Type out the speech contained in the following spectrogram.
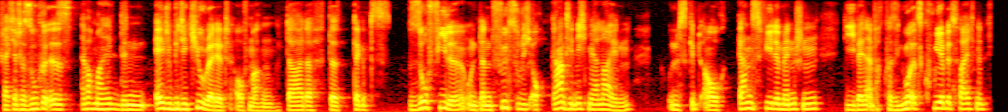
vielleicht auf der Suche ist, einfach mal den LGBTQ-Reddit aufmachen. Da, da, da, da gibt es so viele und dann fühlst du dich auch garantiert nicht mehr allein. Und es gibt auch ganz viele Menschen, die werden einfach quasi nur als queer bezeichnet.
